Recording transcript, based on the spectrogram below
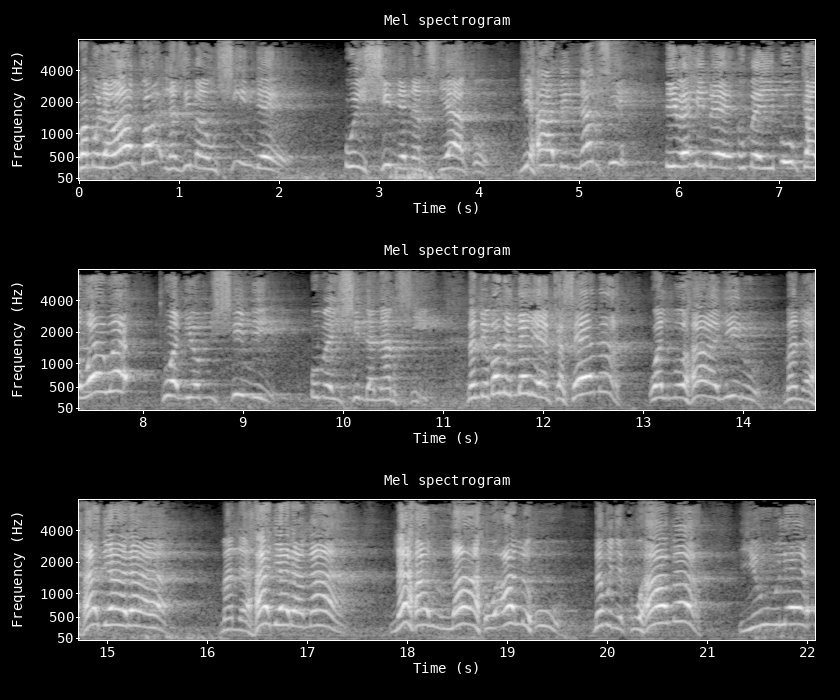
kwa mula wako lazima ushinde uishinde nafsi yako. Jihadi nafsi iwe ime umeibuka wewe kuwa ndio mshindi umeishinda nafsi. Na ndio maana mbele akasema walmuhajiru man hajara man hajara ma naha Allahu anhu. Na mwenye kuhama yule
